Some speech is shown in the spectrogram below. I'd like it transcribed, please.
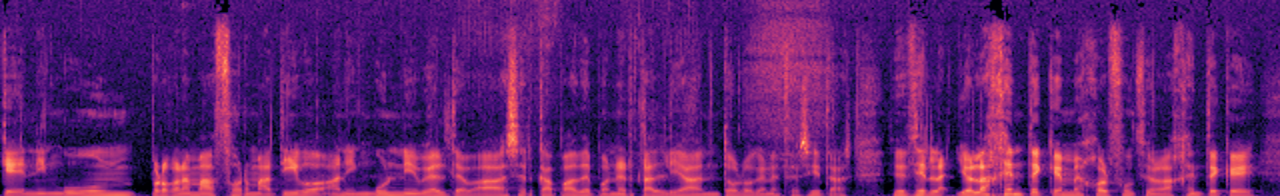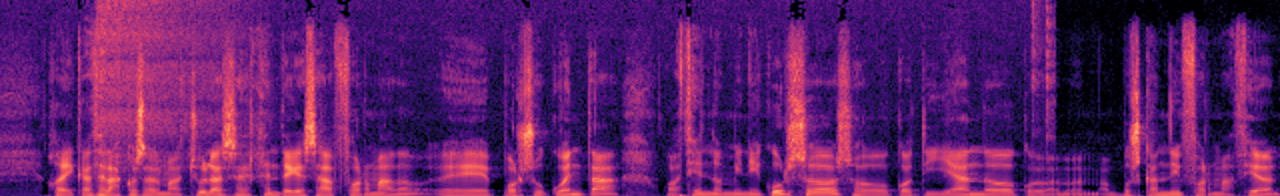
que ningún programa formativo a ningún nivel te va a ser capaz de ponerte al día en todo lo que necesitas. Es decir, yo la gente que mejor funciona, la gente que, joder, que hace las cosas más chulas, es gente que se ha formado eh, por su cuenta o haciendo mini cursos o cotilleando, buscando información.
